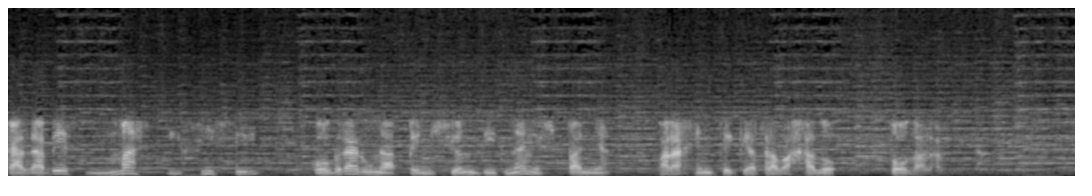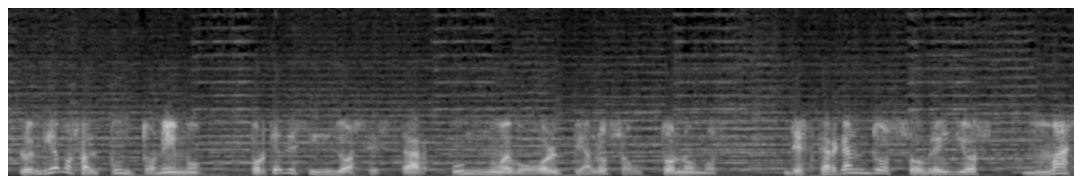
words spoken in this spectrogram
cada vez más difícil cobrar una pensión digna en España para gente que ha trabajado toda la vida. Lo enviamos al punto Nemo porque ha decidido asestar un nuevo golpe a los autónomos, descargando sobre ellos más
